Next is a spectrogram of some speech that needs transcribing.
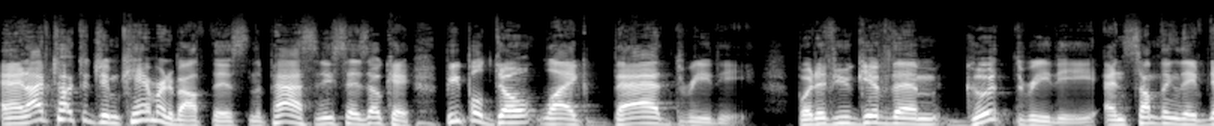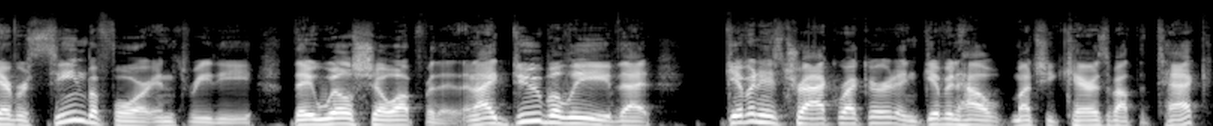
And I've talked to Jim Cameron about this in the past, and he says, okay, people don't like bad 3D. But if you give them good 3D and something they've never seen before in 3D, they will show up for this. And I do believe that given his track record and given how much he cares about the tech,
